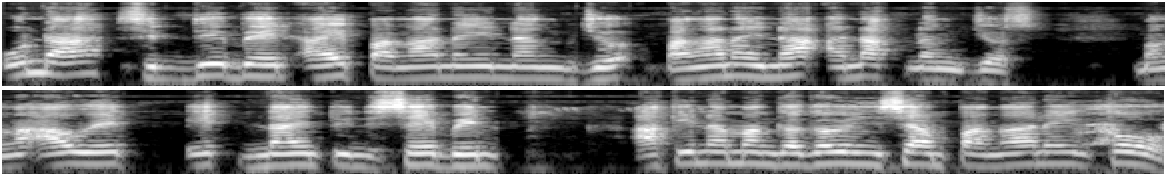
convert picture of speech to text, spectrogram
Una, si David ay panganay ng Diyo, panganay na anak ng Diyos. Mga awit 8:9-27, akin namang gagawin siyang panganay ko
